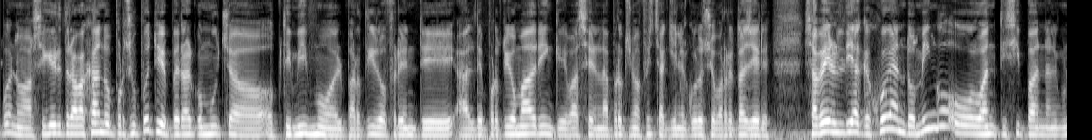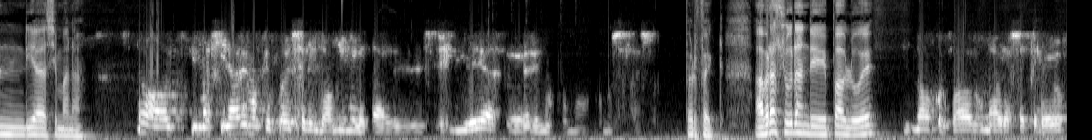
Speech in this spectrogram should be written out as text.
Bueno, a seguir trabajando, por supuesto, y esperar con mucho optimismo el partido frente al Deportivo Madrid, que va a ser en la próxima fecha aquí en el Colosio Barrio Talleres. ¿Sabés el día que juegan, domingo, o anticipan algún día de semana? No, imaginaremos que puede ser el domingo de la tarde. Es, la idea, después veremos cómo, cómo se resuelve. Perfecto. Abrazo grande, Pablo, ¿eh? No, por favor, un abrazo, hasta luego.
